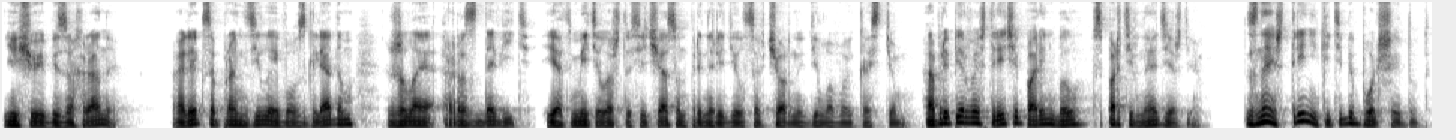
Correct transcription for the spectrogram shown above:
Еще и без охраны?» Алекса пронзила его взглядом, желая раздавить, и отметила, что сейчас он принарядился в черный деловой костюм. А при первой встрече парень был в спортивной одежде. «Знаешь, треники тебе больше идут»,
